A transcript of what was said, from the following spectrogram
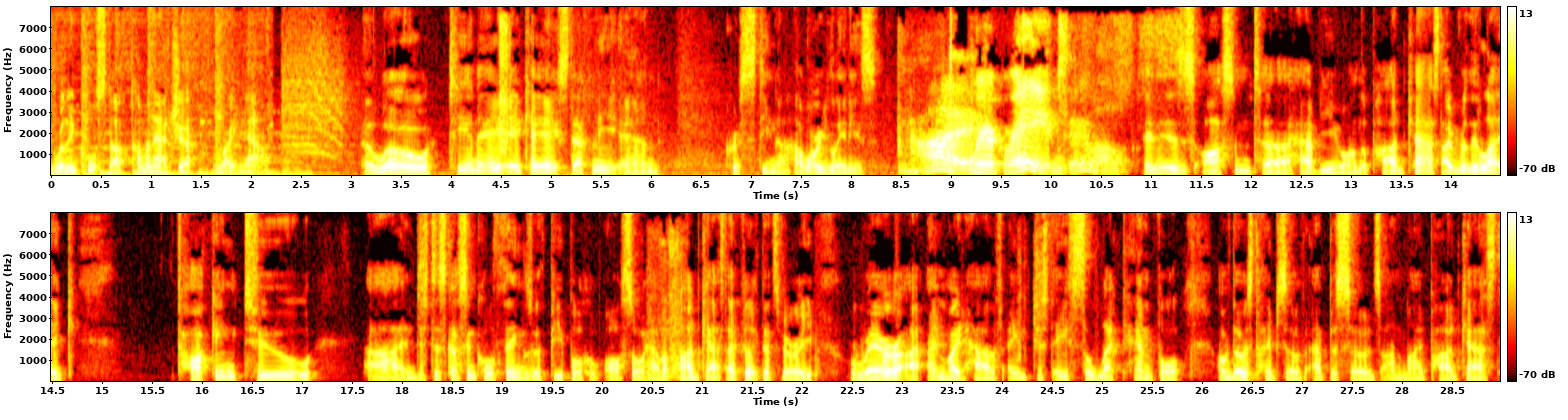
Really cool stuff coming at you right now. Hello, T&A, aka Stephanie and Christina. How are you, ladies? Hi. We're doing great. very well. It is awesome to have you on the podcast. I really like talking to uh, and just discussing cool things with people who also have a podcast. I feel like that's very rare. I, I might have a just a select handful of those types of episodes on my podcast,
